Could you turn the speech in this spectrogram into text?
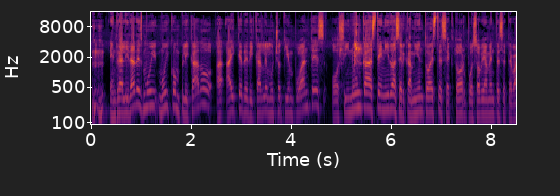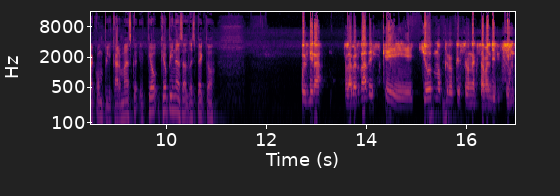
en realidad es muy muy complicado, hay que dedicarle mucho tiempo antes o si nunca has tenido acercamiento a este sector, pues obviamente se te va a complicar más. ¿Qué, qué opinas al respecto? Pues mira, la verdad es que yo no creo que sea un examen difícil,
